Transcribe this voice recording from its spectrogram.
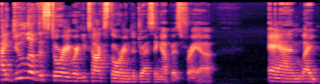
I do love the story where he talks Thor into dressing up as Freya and like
